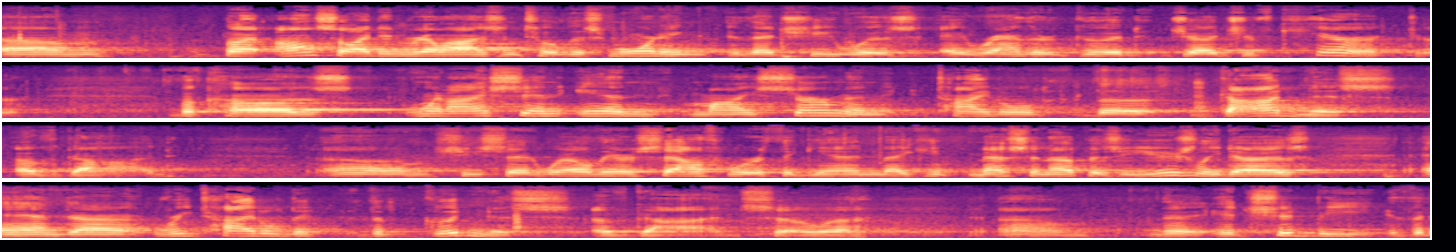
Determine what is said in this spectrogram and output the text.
Um, but also, I didn't realize until this morning that she was a rather good judge of character because when I sent in my sermon titled The Godness of God, um, she said, Well, there's Southworth again, making, messing up as he usually does, and uh, retitled it The Goodness of God. So uh, um, the, it should be The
